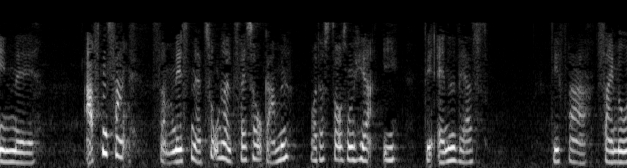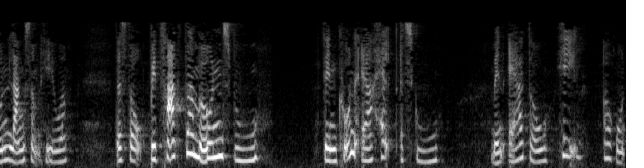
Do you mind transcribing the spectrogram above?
en øh, aftensang, som næsten er 250 år gammel, hvor der står sådan her i det andet vers. Det er fra Simon langsomt hæver. Der står, betragter månens bue. Den kun er halvt at skue, men er dog hel og rund.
